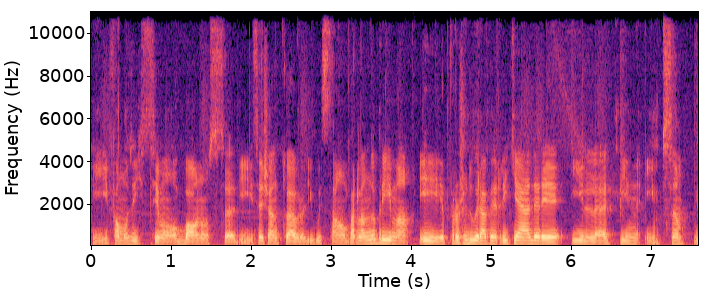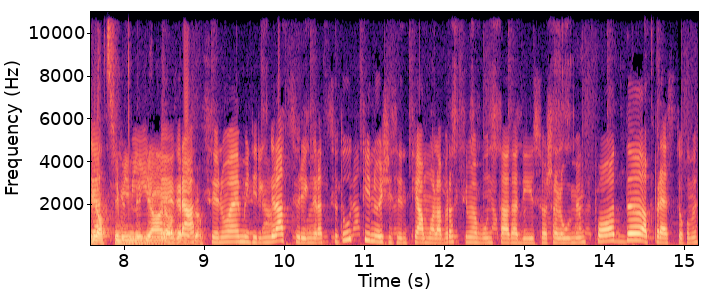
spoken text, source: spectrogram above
il famosissimo bonus di 600 euro di cui stavamo parlando prima e procedura per richiedere il, il PIN IMSS. Grazie, grazie mille, mille Chiara. Grazie per... Noemi, ti ringrazio, ringrazio tutti, noi ci sentiamo vediamo alla prossima puntata di Social Women Pod. A presto come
